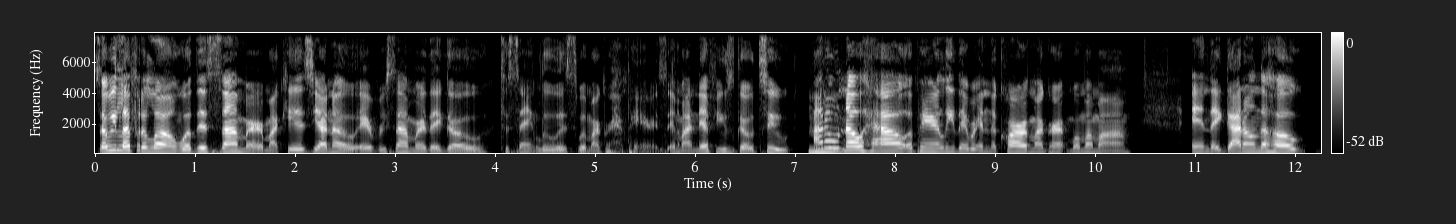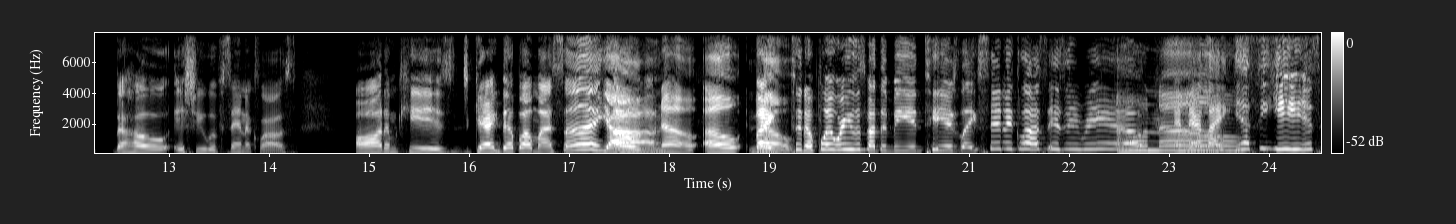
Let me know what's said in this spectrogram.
So we left it alone. Well, this summer, my kids, y'all know, every summer they go to St. Louis with my grandparents, and my nephews go too. I don't Mhm. know how. Apparently, they were in the car with my grand, with my mom, and they got on the whole the whole issue with Santa Claus. All them kids gagged up on my son, y'all. oh no! Oh Like no! to the point where he was about to be in tears, like Santa Claus isn't real. Oh, no. And they're like, Yes, he is.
